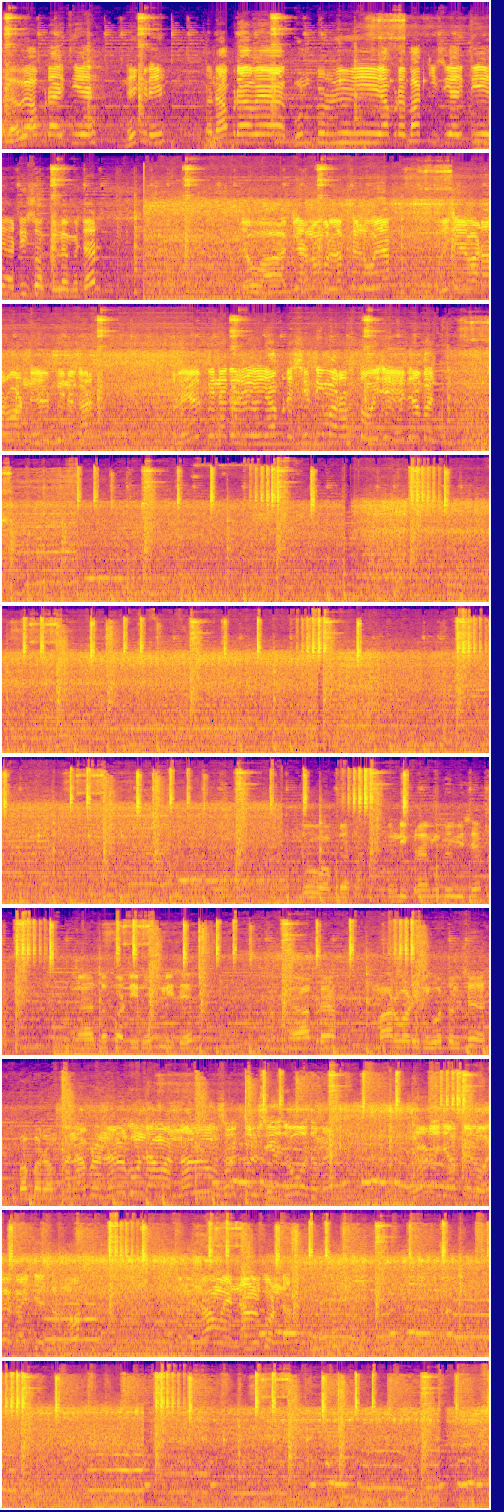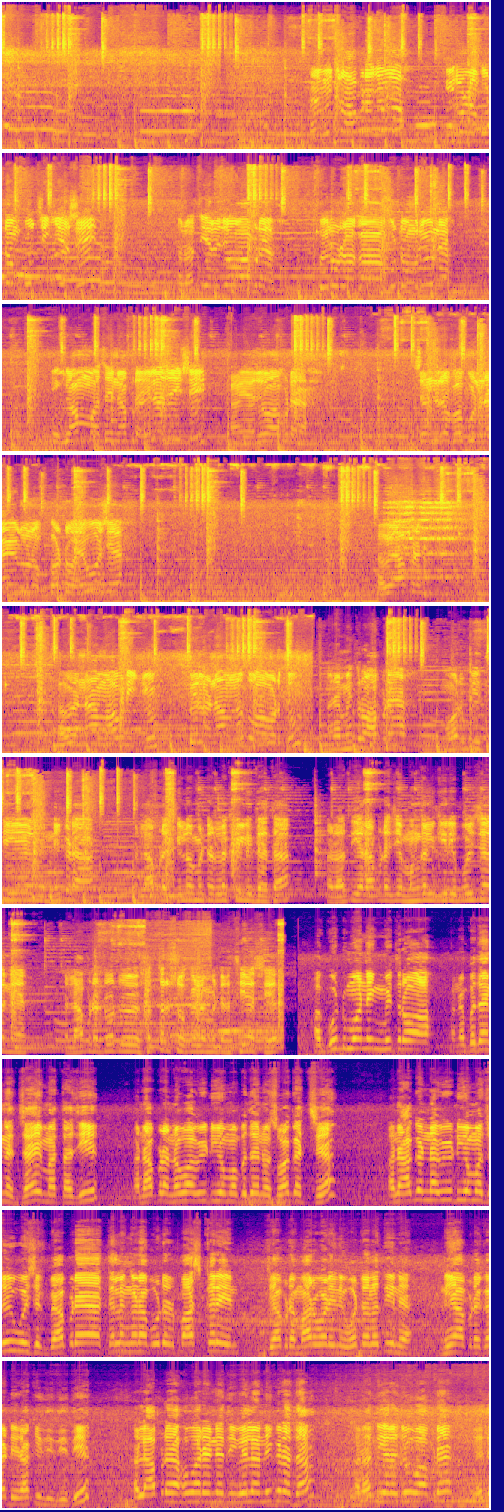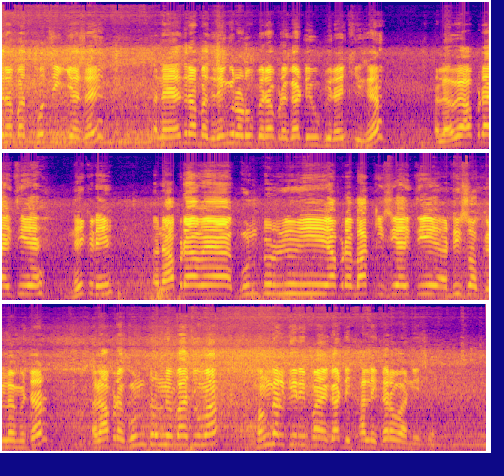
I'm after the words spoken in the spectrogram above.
એટલે હવે આપણે અહીંથી નીકળી અને આપણે હવે ગુંટુરની આપણે બાકી છે અહીંથી અઢીસો કિલોમીટર. જો આ અગિયાર નંબર લખેલું હોય, વિજયવાડા રોડ ને એલપી નગર. એટલે એલપી નગર આપણે સિટીમાં રસ્તો હોય છે હૈદરાબાદ. આપણે ઈંડી ફ્રાય મગાવી છે. ચપાટી રોટલી છે. આપણે મારવાડીની હોટલ છે બાબારામ અને આપણે નલગોંડામાં નલનું સર્કલ છે જોવો તમે. નળ જ આપેલો છે કાયદેસરનો. અને નામ એ નલગોંડા. અને મિત્રો, આપણે જોવો પીરુલા કુટુંબ પહોંચી ગયા છે અને અત્યારે જો આપણે પીરુલા કુટુંબ રહ્યું ને. ગામમાં થઈને આપણે હેલા જઈએ છીએ. અહીંયા જો આપણે ચંદ્રબાબુ નાયડુનો ફોટો આવ્યો છે. હવે આપણે હવે નામ આવડી ગયું. પહેલાં નામ નહોતું આવડતું. અને મિત્રો આપણે મોરબીથી નીકળ્યા. એટલે આપણે કિલોમીટર લખી લીધા હતા. એટલે અત્યારે આપણે જે મંગલગીરી પહોંચ્યા ને, એટલે આપણે ટોટલ સત્તરસો કિલોમીટર થયા છે. ગુડ મોર્નિંગ મિત્રો. અને બધાને જય માતાજી. અને આપણા નવા વિડીયોમાં બધાનું સ્વાગત છે. અને આગળના વિડીયોમાં જોયું હોય છે કે આપણે તેલંગાણા બોર્ડર પાસ કરીને જે આપણે મારવાડીની હોટલ હતી ને, ત્યાં આપણે ગાડી રાખી દીધી હતી. એટલે આપણે સવારે એનાથી વહેલા નીકળ્યા હતા અને અત્યારે જોવું આપણે, હૈદરાબાદ પહોંચી ગયા છે. અને હૈદરાબાદ રિંગ રોડ ઉપર આપણે ગાડી ઊભી રાખી છે. એટલે હવે આપણે અહીંથી નીકળી અને આપણે હવે ગુંટુર આપણે બાકી છે અહીંથી અઢીસો કિલોમીટર. એટલે આપણે ગુંટુરની બાજુમાં મંગલગીરી પાસે ગાડી ખાલી કરવાની છે.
